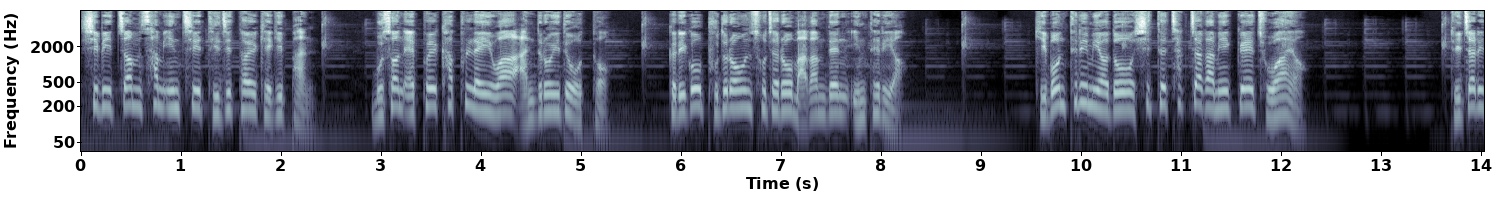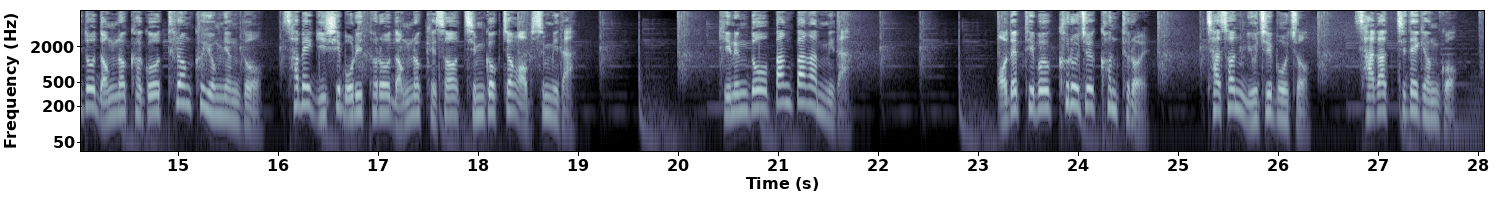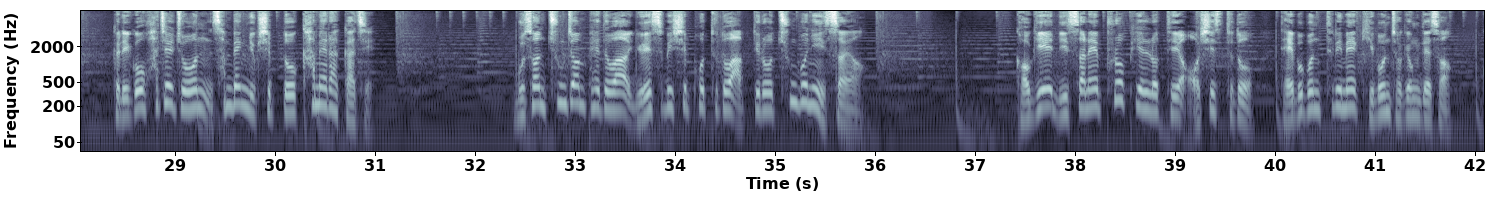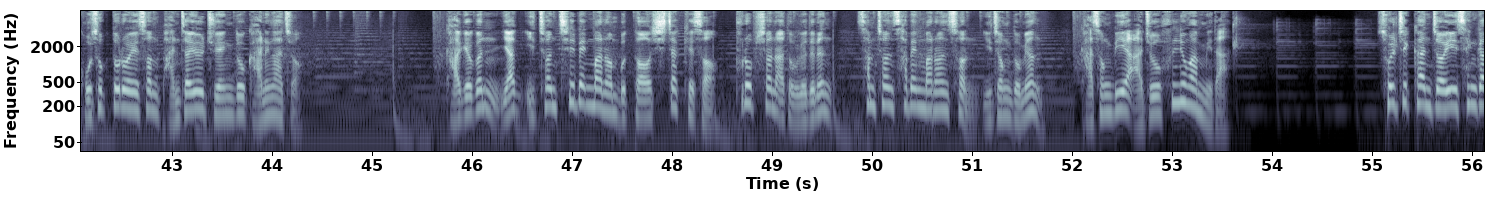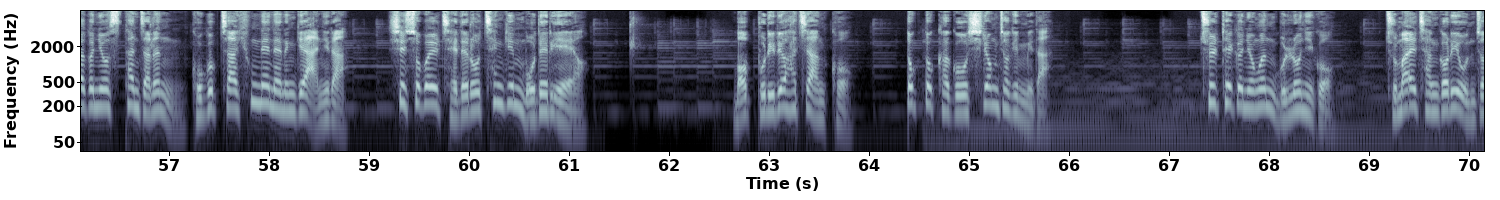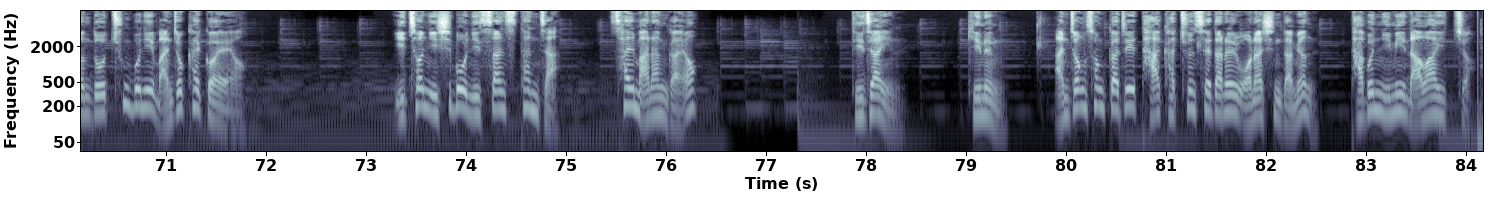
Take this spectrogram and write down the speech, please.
12.3인치 디지털 계기판, 무선 애플 카플레이와 안드로이드 오토, 그리고 부드러운 소재로 마감된 인테리어. 기본 트리미어도 시트 착자감이 꽤 좋아요. 뒷자리도 넉넉하고 트렁크 용량도 425리터로 넉넉해서 짐 걱정 없습니다. 기능도 빵빵합니다. 어댑티브 크루즈 컨트롤, 차선 유지 보조, 사각지대 경고, 그리고 화질 좋은 360도 카메라까지. 무선 충전 패드와 USB-C 포트도 앞뒤로 충분히 있어요. 거기에 닛산의 프로필로티 어시스트도 대부분 트림에 기본 적용돼서 고속도로에선 반자율 주행도 가능하죠. 가격은 약 2,700만원부터 시작해서 풀옵션 아도요드는 3,400만원 선 이 정도면 가성비 아주 훌륭합니다. 솔직한 저희 생각은요 스탄자는 고급차 흉내내는 게 아니라 실속을 제대로 챙긴 모델이에요. 멋부리려 하지 않고 똑똑하고 실용적입니다. 출퇴근용은 물론이고 주말 장거리 운전도 충분히 만족할 거예요. 2025 닛산 스탄자 살 만한가요? 디자인, 기능, 안정성까지 다 갖춘 세단을 원하신다면 답은 이미 나와 있죠.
